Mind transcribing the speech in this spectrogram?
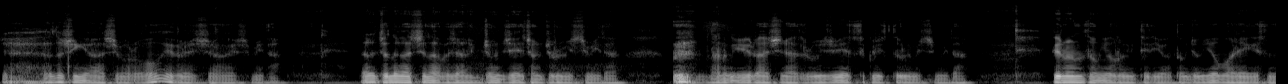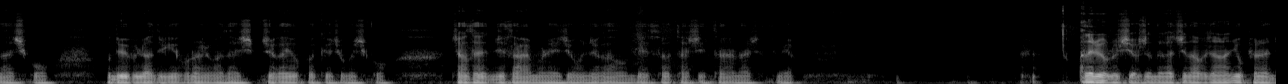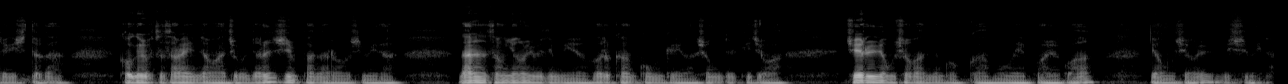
자, 사도신경 아침으로 예배를 시작하겠습니다. 나는 전능하신 아버지 하나님 정지의 창조를 믿습니다. 나는 유일하신 아들 우리 주 예수 그리스도를 믿습니다. 그는 성령으로 잉태되어 동정녀 마리아에게서 나시고 본디오 빌라도에게 고난을 받아 십자가에 못 박혀 죽으시고 장사된 삶을 해 죽은 자 가운데서 다시 살아나셨으며 하늘에 오르시어 전능하신 아버지 하나님 우편에 앉아 계시다가 거기로부터 살아있는 자와 죽은 자를 심판하러 오십니다. 나는 성령을 믿으며 거룩한 공교와 성도 기저와 죄를 용서받는 것과 몸의 부활과 영생을 믿습니다.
